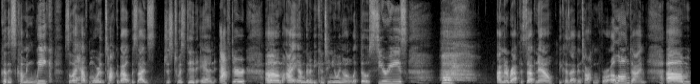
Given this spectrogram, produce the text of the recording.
because this coming week. So I have more to talk about besides just Twisted and After. Um, I am going to be continuing on with those series. I'm going to wrap this up now because I've been talking for a long time. Um,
